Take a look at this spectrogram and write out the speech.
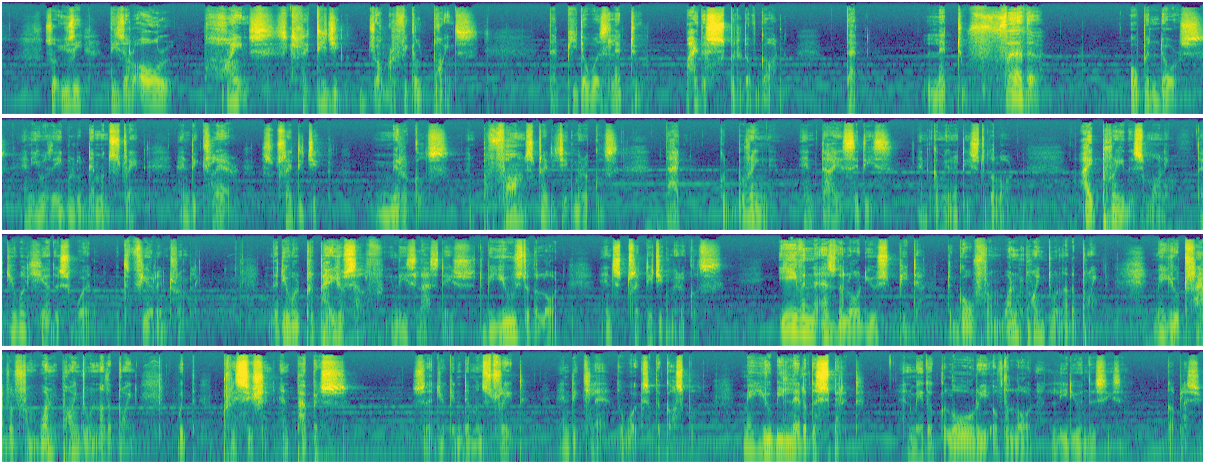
So you see, these are all points, strategic geographical points that Peter was led to by the Spirit of God that led to further open doors, and he was able to demonstrate and declare strategic miracles and perform strategic miracles that could bring entire cities and communities to the Lord. I pray this morning that you will hear this word with fear and trembling. That you will prepare yourself in these last days to be used of the Lord in strategic miracles. Even as the Lord used Peter to go from one point to another point, may you travel from one point to another point with precision and purpose so that you can demonstrate and declare the works of the gospel. May you be led of the Spirit, and may the glory of the Lord lead you in this season. God bless you.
